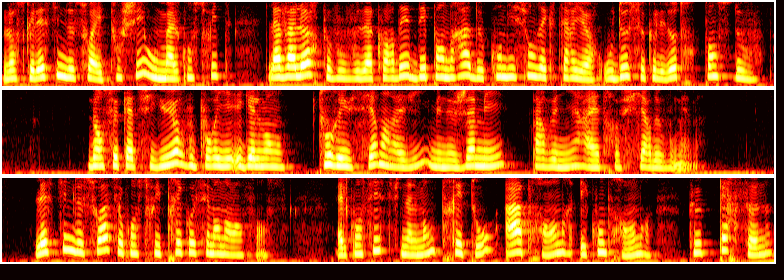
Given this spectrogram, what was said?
lorsque l'estime de soi est touchée ou mal construite, la valeur que vous vous accordez dépendra de conditions extérieures ou de ce que les autres pensent de vous. Dans ce cas de figure, vous pourriez également tout réussir dans la vie, mais ne jamais parvenir à être fier de vous-même. L'estime de soi se construit précocement dans l'enfance. Elle consiste finalement très tôt à apprendre et comprendre que personne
